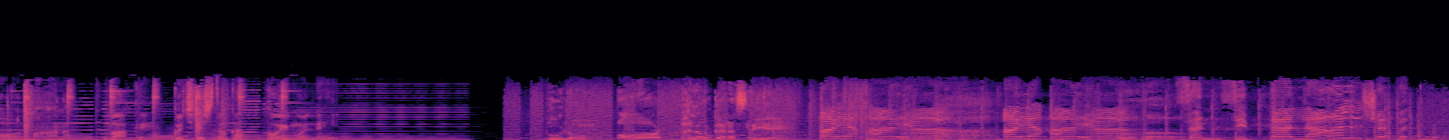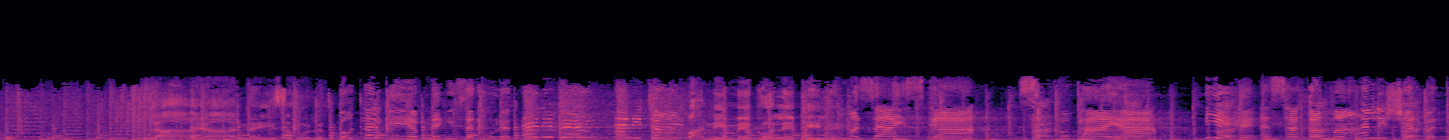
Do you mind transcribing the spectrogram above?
और महाना। वाकई कुछ रिश्तों का कोई मोल नहीं। फूलों और फलों का रस लिए। आया आया आया आया सनसिप का लाल शरबत। लाया नई सहूलत। बोतल की अब नहीं ज़रूरत। एनीवेयर एनी टाइम पानी में घोले पी ले भाया ये है ऐसा कमाल शरबत।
